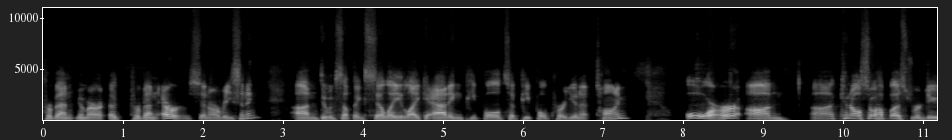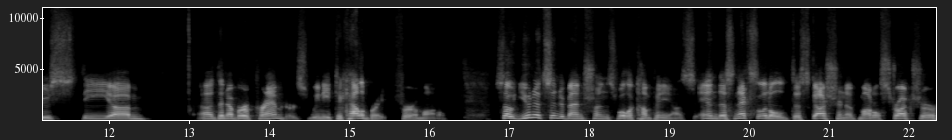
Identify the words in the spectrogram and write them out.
prevent numeric uh, prevent errors in our reasoning, um, doing something silly like adding people to people per unit time, or um, uh, can also help us reduce the um, uh, the number of parameters we need to calibrate for a model. So units and dimensions will accompany us. And this next little discussion of model structure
